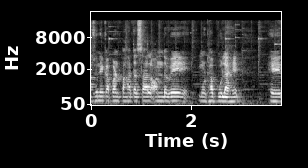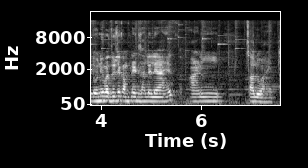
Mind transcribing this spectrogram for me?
अजून एक आपण पाहत असाल ऑन द वे मोठा पूल आहे. हे दोन्ही बाजूचे कंप्लीट झालेले आहेत आणि चालू आहेत.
